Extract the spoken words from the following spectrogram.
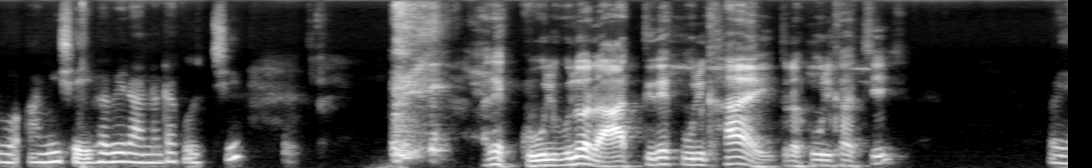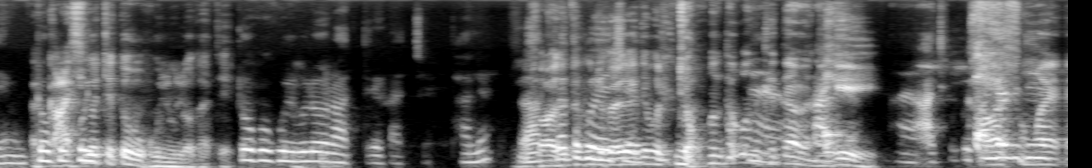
তো আমি সেইভাবেই রান্নাটা করছি। আরে কুলগুলো রাত্রিরে কুল খায় তোরা কুল খাচ্ছিস? ওই দেখুন টোকো হচ্ছে তবু কুলগুলো খাচ্ছে। টোকো ফুলগুলো রাত্রে খাচ্ছে। তাহলে রাতটা তো তো হয়ে হয়েছে। যখন তখন হ্যাঁ, খেতে হবে নাকি? হ্যাঁ আজকে সময়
